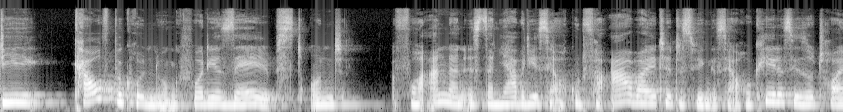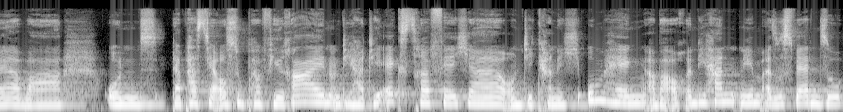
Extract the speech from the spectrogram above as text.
Die Kaufbegründung vor dir selbst und vor anderen ist dann, ja, aber die ist ja auch gut verarbeitet, deswegen ist ja auch okay, dass sie so teuer war und da passt ja auch super viel rein und die hat die Extrafächer und die kann ich umhängen, aber auch in die Hand nehmen. Also es werden so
